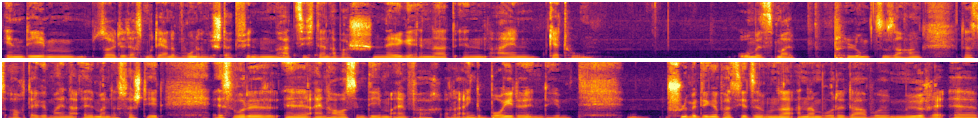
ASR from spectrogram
in dem sollte das moderne Wohnen irgendwie stattfinden, hat sich dann aber schnell geändert in ein Ghetto. Um es mal plump zu sagen, dass auch der gemeine Allmann das versteht. Es wurde äh, ein Haus, in dem einfach, oder ein Gebäude, in dem schlimme Dinge passiert sind. Unter anderem wurde da wohl Müll, äh,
